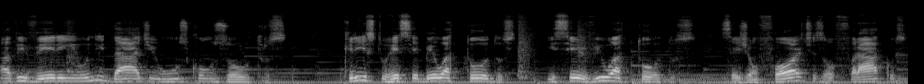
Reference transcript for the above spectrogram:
a viverem em unidade uns com os outros. Cristo recebeu a todos e serviu a todos, sejam fortes ou fracos,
